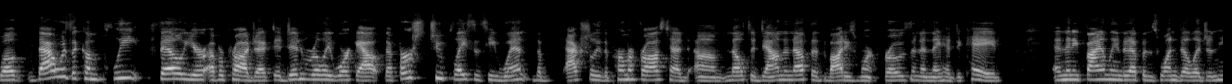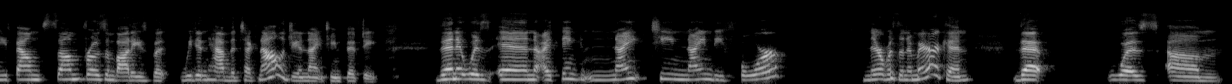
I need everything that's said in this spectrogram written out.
Well, that was a complete failure of a project. It didn't really work out. The first two places he went, the actually the permafrost had um, melted down enough that the bodies weren't frozen and they had decayed. And then he finally ended up in this one village and he found some frozen bodies, but we didn't have the technology in 1950. Then it was in, I think, 1994, there was an American that was um,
